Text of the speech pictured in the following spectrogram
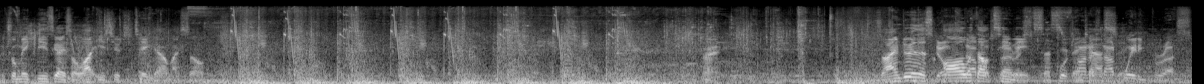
Which will make these guys a lot easier to take out myself. So I'm doing this Don't all without teammates. That's Cortana's fantastic. not waiting for us.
